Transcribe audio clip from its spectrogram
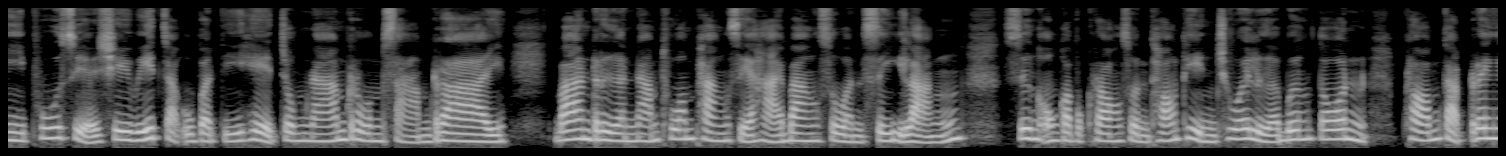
มีผู้เสียชีวิตจากอุบัติเหตุจมน้ำรวม 3 ราย บ้านเรือนน้ำท่วมพังเสียหายบางส่วน 4 หลัง ซึ่งองค์กรปกครองส่วนท้องถิ่นช่วยเหลือเบื้องต้น พร้อมกับเร่ง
